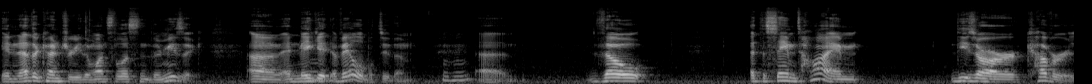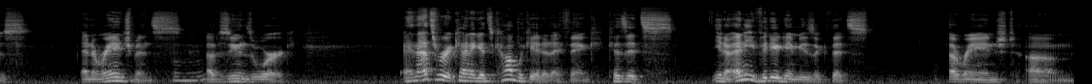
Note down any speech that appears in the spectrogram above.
in another country that wants to listen to their music um, and make it available to them. Uh, though, at the same time, these are covers and arrangements Mhm. of ZUN's work. And that's where it kind of gets complicated, I think, because it's, you know, any video game music that's arranged, um,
